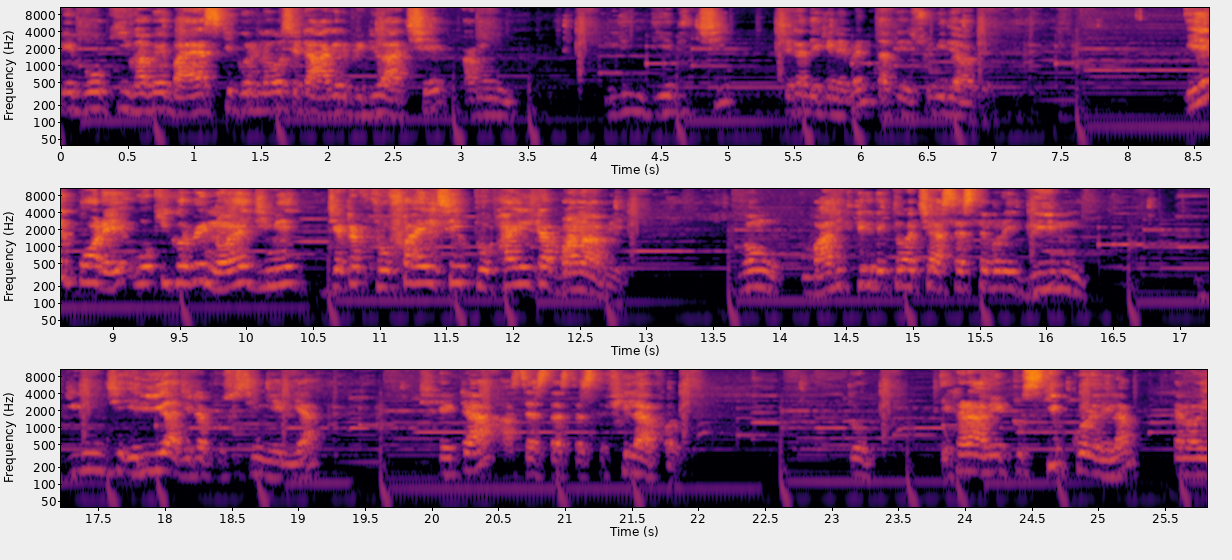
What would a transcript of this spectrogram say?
নেব, কীভাবে বায়াস কি করে নেব সেটা আগের ভিডিও আছে, আমি লিঙ্ক দিয়ে দিচ্ছি, সেটা দেখে নেবেন, তাতে সুবিধা হবে। এরপরে ও কি করবে নয়েজ ইমেজ যে একটা প্রোফাইল সেই প্রোফাইলটা বানাবে। এবং বাদিক থেকে দেখতে পাচ্ছি আস্তে আস্তে করে গ্রিন গ্রিন যে এরিয়া যেটা প্রসেসিং এরিয়া সেটা আস্তে আস্তে আস্তে আস্তে ফিল আপ হবে। তো এখানে আমি একটু স্কিপ করে দিলাম কেন ওই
